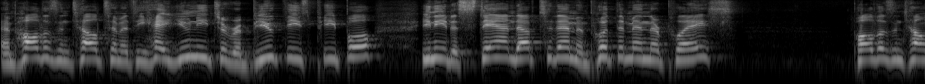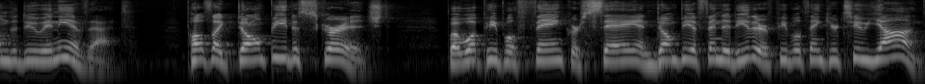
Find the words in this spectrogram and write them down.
And Paul doesn't tell Timothy, hey, you need to rebuke these people. You need to stand up to them and put them in their place. Paul doesn't tell him to do any of that. Paul's like, don't be discouraged by what people think or say, and don't be offended either if people think you're too young.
